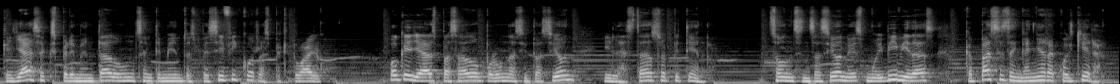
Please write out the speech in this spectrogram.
que ya has experimentado un sentimiento específico respecto a algo, o que ya has pasado por una situación y la estás repitiendo. Son sensaciones muy vívidas, capaces de engañar a cualquiera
